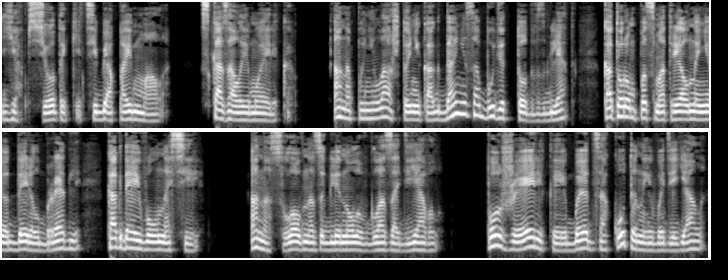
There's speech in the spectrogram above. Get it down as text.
«Я все-таки тебя поймала», — сказала ему Эрика. Она поняла, что никогда не забудет тот взгляд, которым посмотрел на нее Дэрил Брэдли, когда его уносили. Она словно заглянула в глаза дьяволу. Позже Эрика и Бет, закутанные в одеяло,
